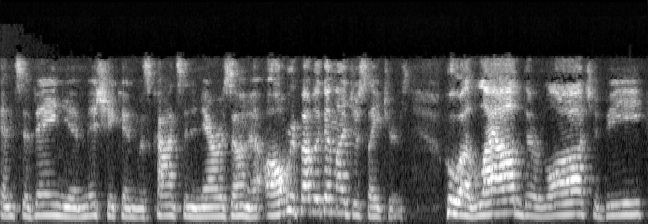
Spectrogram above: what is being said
Pennsylvania, Michigan, Wisconsin, and Arizona, all Republican legislatures who allowed their law to be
